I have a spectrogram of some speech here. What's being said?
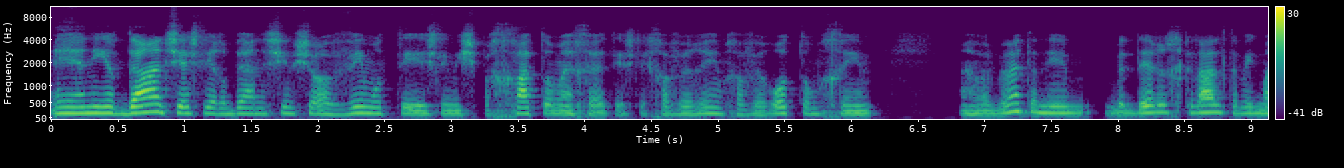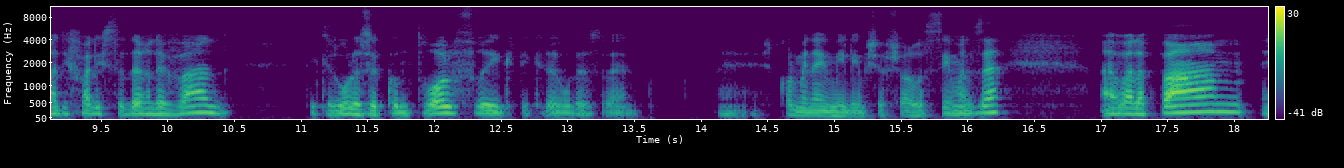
אה, אני יודעת שיש לי הרבה אנשים שאוהבים אותי, יש לי משפחה תומכת, יש לי חברים, חברות תומכים. אבל באמת אני בדרך כלל תמיד מעדיפה להסתדר לבד, תקראו לזה control freak, תקראו לזה, אה, יש כל מיני מילים שאפשר לשים על זה, אבל הפעם אה,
